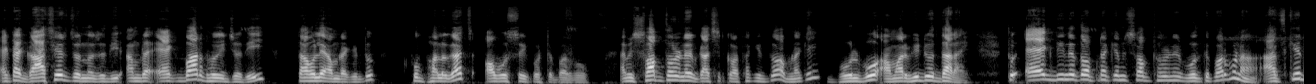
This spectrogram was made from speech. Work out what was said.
একটা গাছের জন্য যদি আমরা একবার ধৈর্য দিই, তাহলে আমরা কিন্তু খুব ভালো গাছ অবশ্যই করতে পারব। আমি সব ধরনের গাছের কথা কিন্তু আপনাকে বলব আমার ভিডিওর দ্বারাই তো একদিনে তো আপনাকে আমি সব ধরনের বলতে পারব না। আজকের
